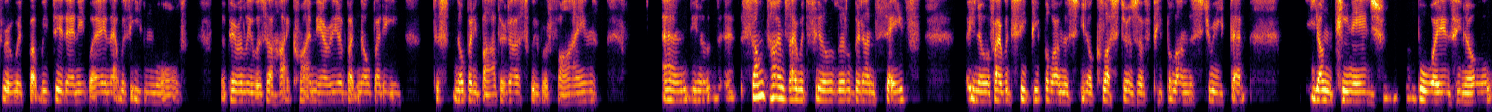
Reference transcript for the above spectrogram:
through it, but we did anyway, and that was Edenwald. Apparently, it was a high crime area, but nobody just nobody bothered us, we were fine. And, you know, sometimes I would feel a little bit unsafe, you know, if I would see people on this you know, clusters of people on the street that young teenage boys, you know,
